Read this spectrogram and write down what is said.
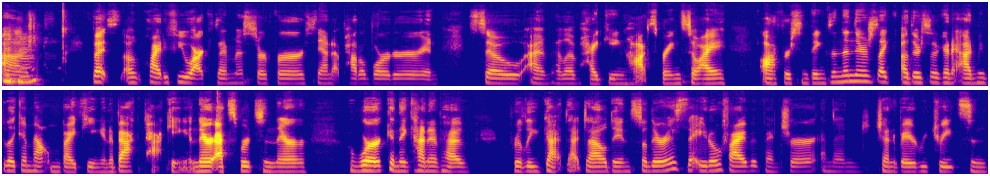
Mm-hmm. But uh, quite a few are because i'm a surfer stand up paddleboarder and so um, i love hiking hot springs so i offer some things. And then there's like others that are going to add maybe like a mountain biking and a backpacking, and they're experts in their work and they kind of have really got that dialed in. So there is the 805 adventure and then Jenna Baird retreats. And,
